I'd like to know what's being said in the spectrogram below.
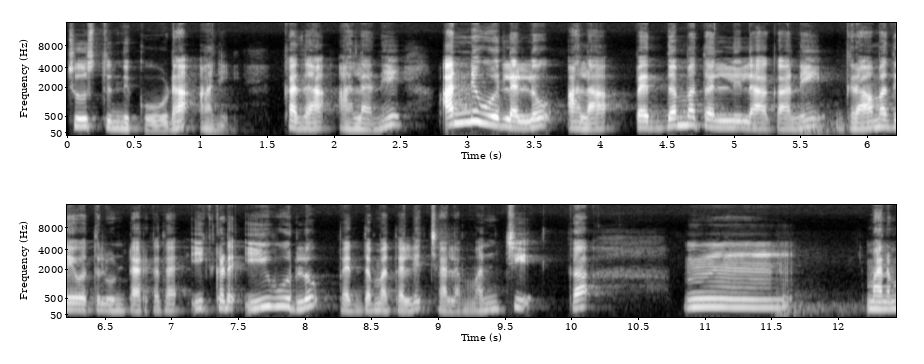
చూస్తుంది కూడా అని. కదా అలానే అన్ని ఊర్లలో అలా పెద్దమ్మ తల్లి లాగానే గ్రామదేవతలు ఉంటారు కదా ఇక్కడ ఈ ఊర్లో పెద్దమ్మ తల్లి చాలా మంచిగా మనం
